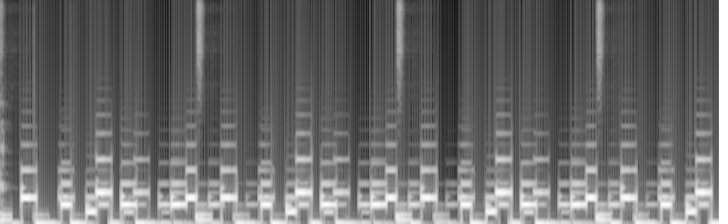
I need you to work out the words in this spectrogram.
Thank you.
